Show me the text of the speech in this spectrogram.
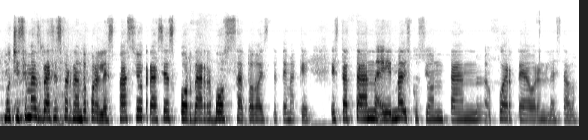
Muchísimas gracias, Fernando, por el espacio. Gracias por dar voz a todo este tema que está tan en una discusión tan fuerte ahora en el Estado.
